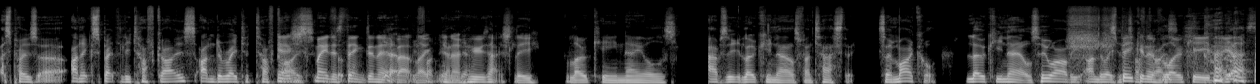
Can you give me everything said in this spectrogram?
I suppose, uh, unexpectedly tough guys, underrated tough Yeah, guys. it just made us think, didn't it, Yeah, about like fun. you Yeah, know yeah. who's actually low key nails. Absolutely, low key nails, fantastic. So Michael, low key nails. Who are the underrated? Speaking of guys? low key nails,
